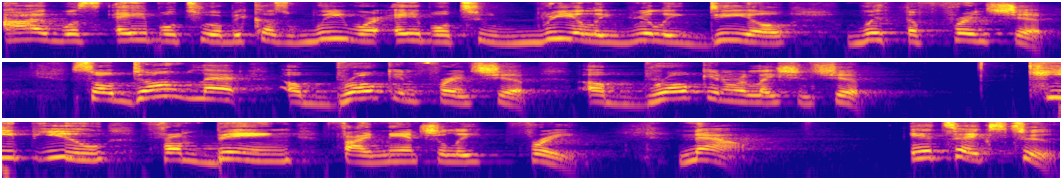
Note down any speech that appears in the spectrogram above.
I was able to, or because we were able to really, really deal with the friendship. So don't let a broken friendship, a broken relationship keep you from being financially free. Now, it takes two.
